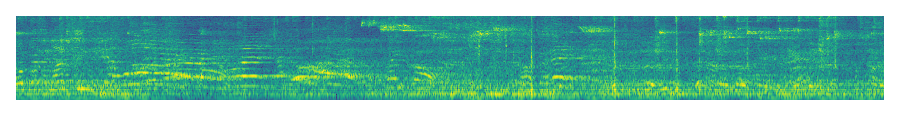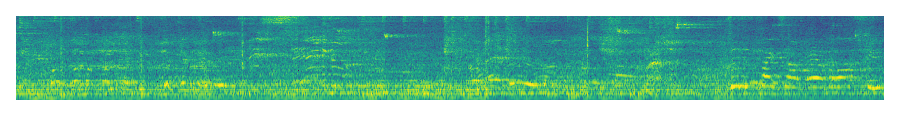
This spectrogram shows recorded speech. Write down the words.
shooting, bro. That's not shooting. To the face up, Elmo. I see you,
